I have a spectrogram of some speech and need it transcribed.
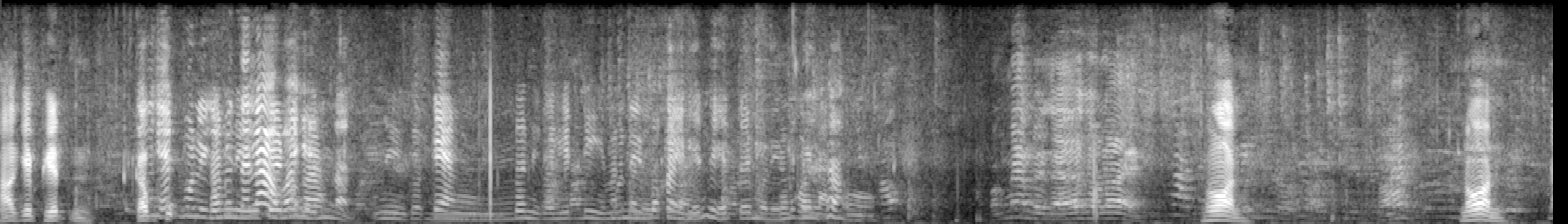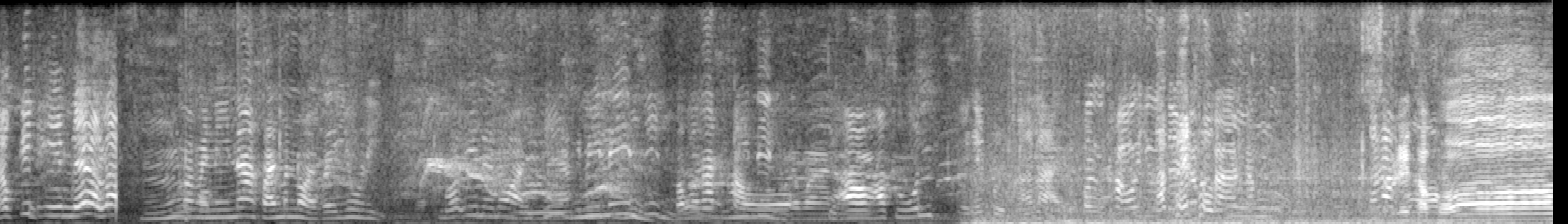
หาเก็บเห็ดกับเฮ็ดมื้อนี้ก็มีแต่ลาวไว้เห็นนั่นนี่ก็แกงตัวนี้ก็เฮ็ดดีมันนี่บ่เคยเห็นเฮ็ดได้มื้อนี้ไม่ไม่ค่ค่ออยยละละออกบางแม่นไปไหนแล้วเท่าไหรนอน นอน เรากินอิ่มแล้วล่ะอืมมันไม่นี่หน้าคล้ายมันหน่อยไปอยู่ดิ บ่อีน้อยๆมีลิ้นเพราะว่านั่นเขามีลิ้นกับว่าเอาเอาศูนย์เฮ็ดเปิดขาหลายเพิ่งเขาอยู่ถ้าเพชรผมสวัสดีครับผม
